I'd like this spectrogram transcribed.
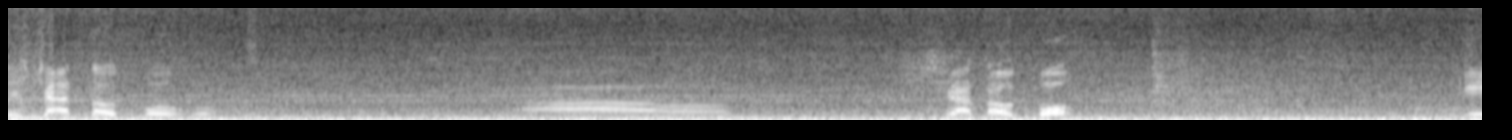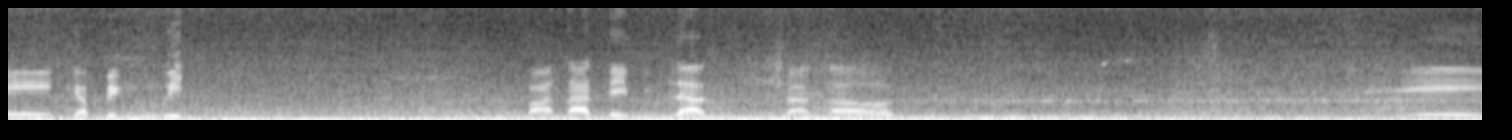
Sa shoutout po ako. Um, shoutout po kay Kabingwit Bata TV Vlog shoutout kay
